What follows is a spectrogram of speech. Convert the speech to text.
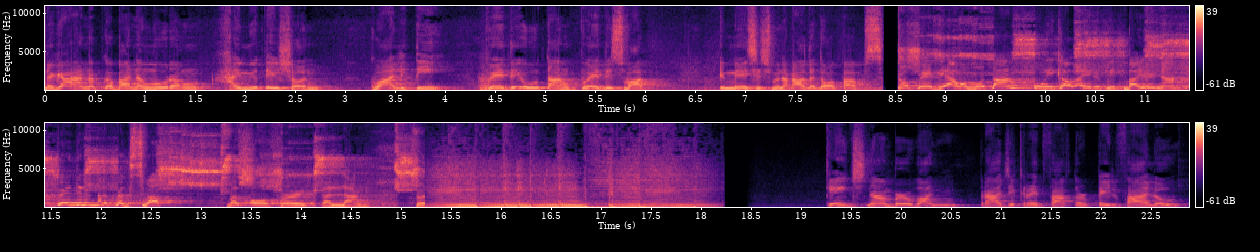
Naghahanap ka ba ng murang high mutation, quality, pwede utang, pwede swap? I-message mo na kagad ako, Paps. No, pwede ang umutang kung ikaw ay repeat buyer na. Pwede rin makipag-swap. Mag-offer ka lang. No? Cage number 1, Project Red Factor Pale Follow.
